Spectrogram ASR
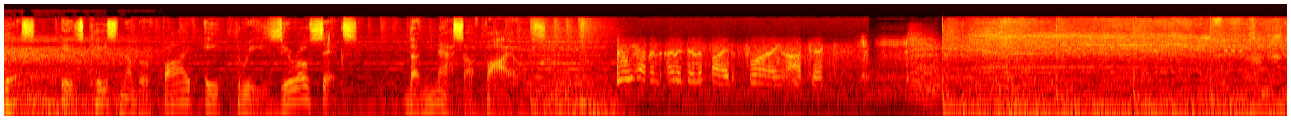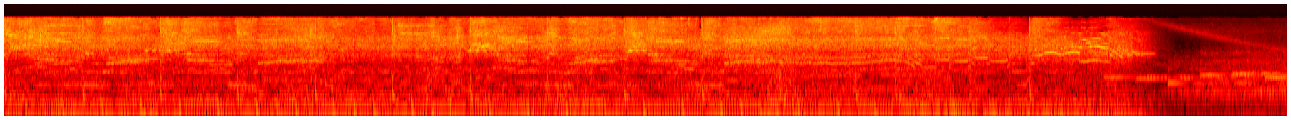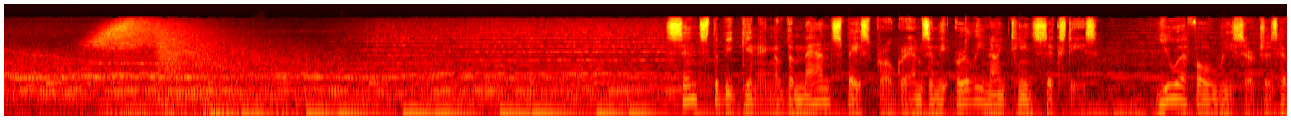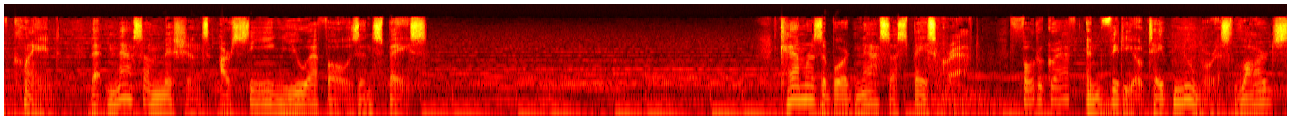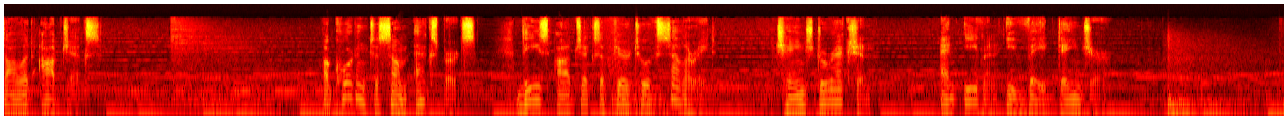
This is case number 58306, the NASA Files. We have an unidentified flying object. Since the beginning of the manned space programs in the early 1960s, UFO researchers have claimed that NASA missions are seeing UFOs in space. Cameras aboard NASA spacecraft photograph and videotape numerous large solid objects. According to some experts, these objects appear to accelerate, change direction, and even evade danger.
